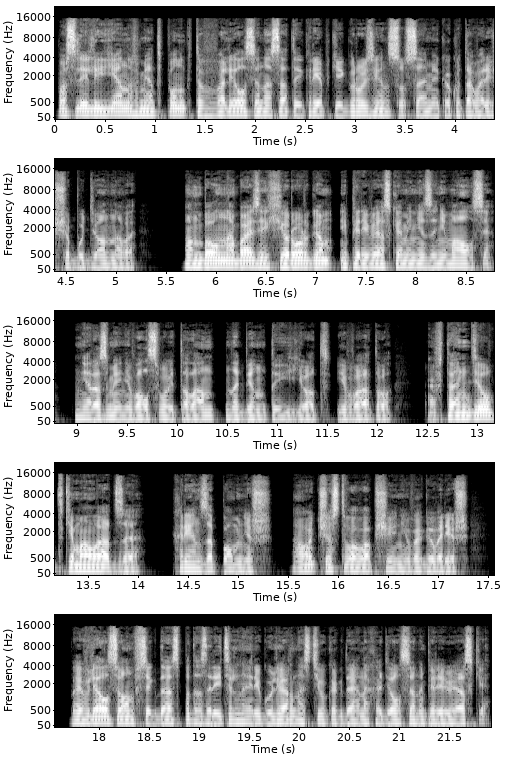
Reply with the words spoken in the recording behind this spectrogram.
После Лиен в медпункт ввалился носатый крепкий грузин с усами, как у товарища Буденного — он был на базе хирургом и перевязками не занимался, не разменивал свой талант на бинты, йод и вату. Автандил Ткемаладзе, хрен запомнишь, а отчество вообще не выговоришь. Появлялся он всегда с подозрительной регулярностью, когда я находился на перевязке.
